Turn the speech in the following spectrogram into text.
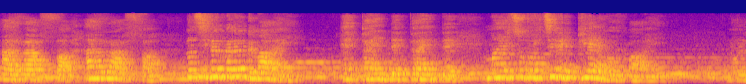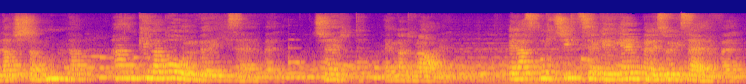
Arraffa, arraffa, non si fermerebbe mai. E prende, e prende, ma il suo forziere è pieno ormai. Non lascia nulla, anche la polvere gli serve. Certo, è naturale. È la sporcizia che riempie le sue riserve.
